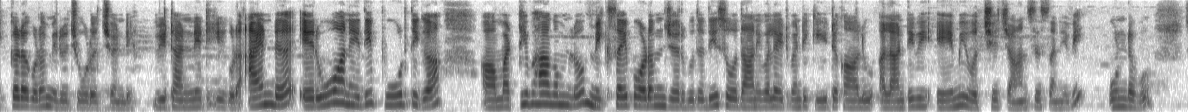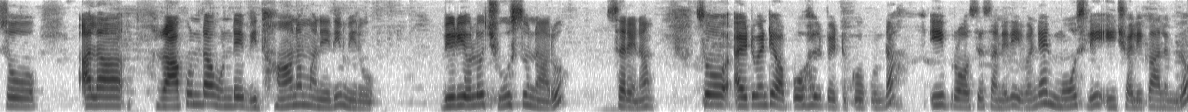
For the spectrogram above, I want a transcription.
ఇక్కడ కూడా మీరు చూడొచ్చండి. వీటన్నిటికీ కూడా. అండ్ ఎరువు అనేది పూర్తిగా మట్టి భాగంలో మిక్స్ అయిపోవడం జరుగుతుంది. సో దానివల్ల ఎటువంటి కీటకాలు అలాంటివి ఏమీ వచ్చే ఛాన్సెస్ అనేవి ఉండవు. సో అలా రాకుండా ఉండే విధానం అనేది మీరు వీడియోలో చూస్తున్నారు. సరేనా? సో ఎటువంటి అపోహలు పెట్టుకోకుండా ఈ ప్రాసెస్ అనేది ఇవ్వండి. అండ్ మోస్ట్లీ ఈ చలికాలంలో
